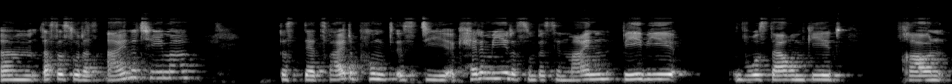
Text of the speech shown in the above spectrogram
Ähm, das ist so das eine Thema. Das, der zweite Punkt ist die Academy. Das ist so ein bisschen mein Baby, wo es darum geht, Frauen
